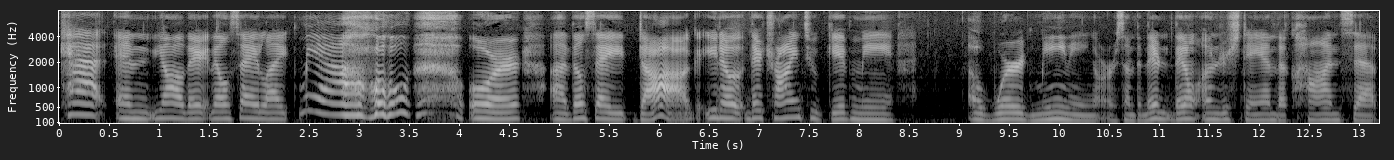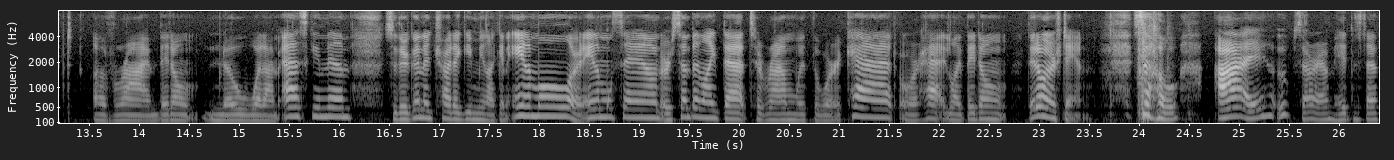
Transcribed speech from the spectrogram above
cat? And y'all, they they'll say like meow, or uh, they'll say dog. You know, they're trying to give me a word meaning or something. They they don't understand the concept of rhyme. They don't know what I'm asking them. So they're going to try to give me like an animal or an animal sound or something like that to rhyme with the word cat or hat. Like they don't they don't understand. So I, oops, sorry, I'm hitting stuff.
